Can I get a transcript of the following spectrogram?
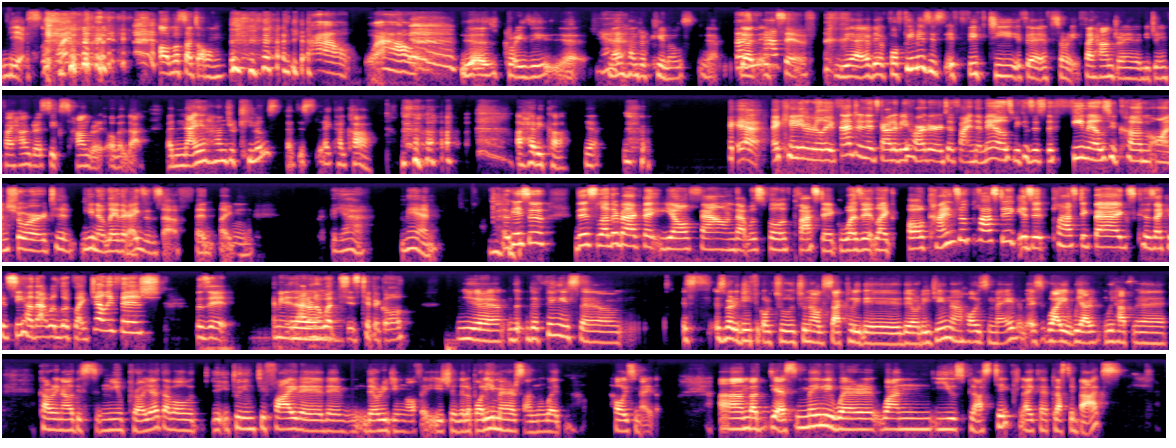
Yes. Almost a ton. yeah. Wow. Wow. Yes, crazy. Yeah. yeah. 900 kilos. Yeah. That's yeah, massive. yeah. For females, it's 50, if, uh, sorry, 500, between 500, 600 over that but 900 kilos, that is like a car, a heavy car. Yeah. yeah, I can't even really imagine it's got to be harder to find the males because it's the females who come on shore to, you know, lay their eggs and stuff. And like, mm. yeah, man. Okay, so this leatherback that y'all found that was full of plastic, was it like all kinds of plastic? Is it plastic bags? Because I could see how that would look like jellyfish was it i mean i don't know what is typical yeah the, the thing is um, it's, it's very difficult to, to know exactly the, the origin and how it's made. It's why we are we have uh, carrying out this new project about to identify the, the, the origin of each of the polymers and what, how it's made. Um, but yes, mainly where one use plastic, like uh, plastic bags.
